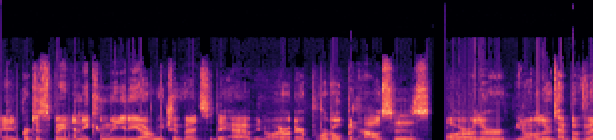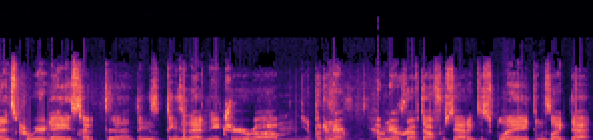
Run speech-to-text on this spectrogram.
and participate in any community outreach events that they have. You know, airport open houses or other you know other type of events, career days, type uh, things things of that nature. Um, you know, put an air, have an aircraft out for static display, things like that.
